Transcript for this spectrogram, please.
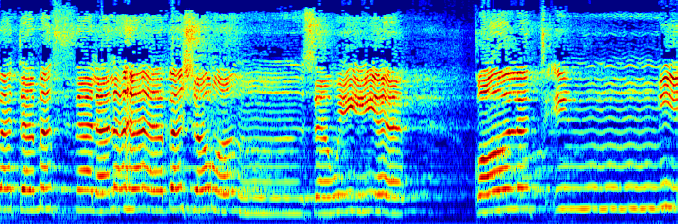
فتمثل لها بشرا سويا. قالت إني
